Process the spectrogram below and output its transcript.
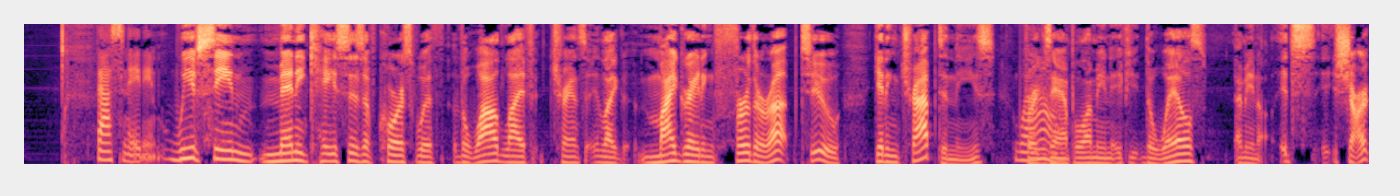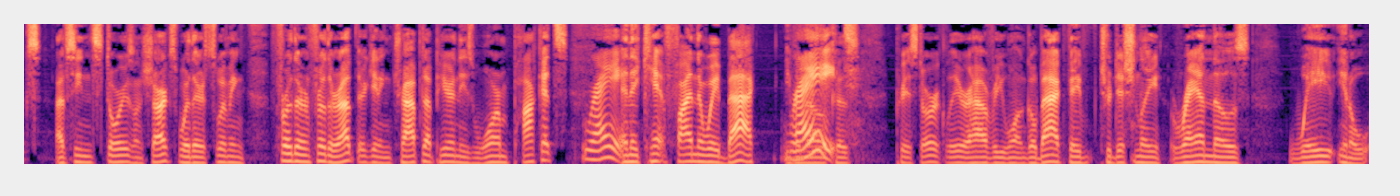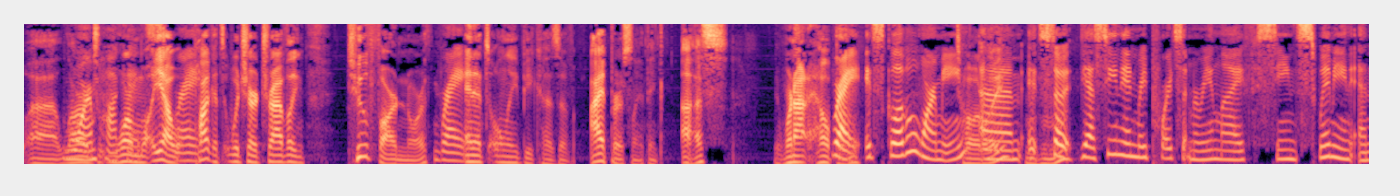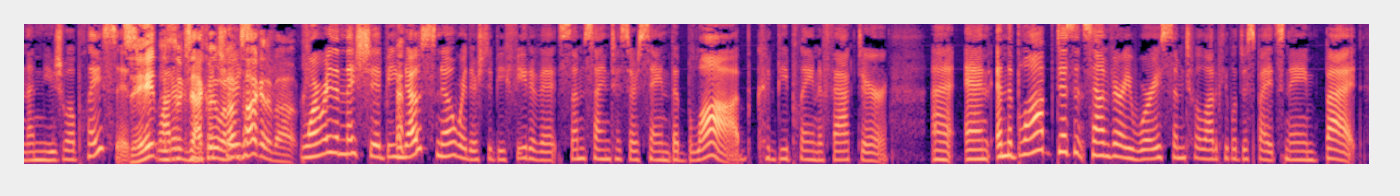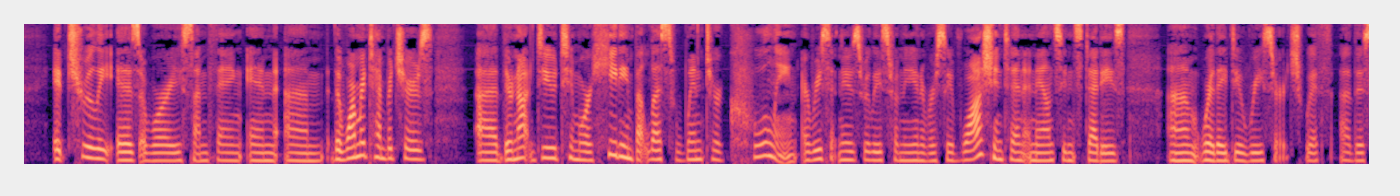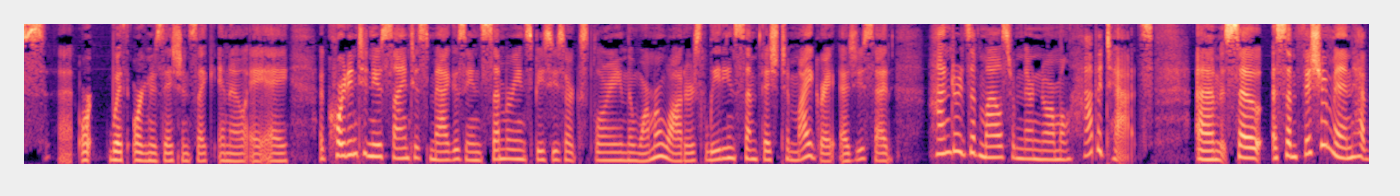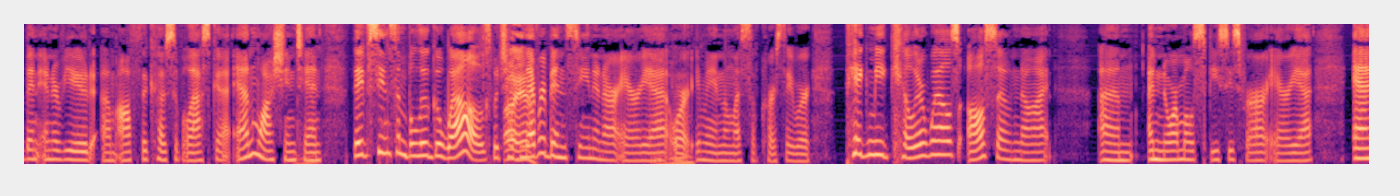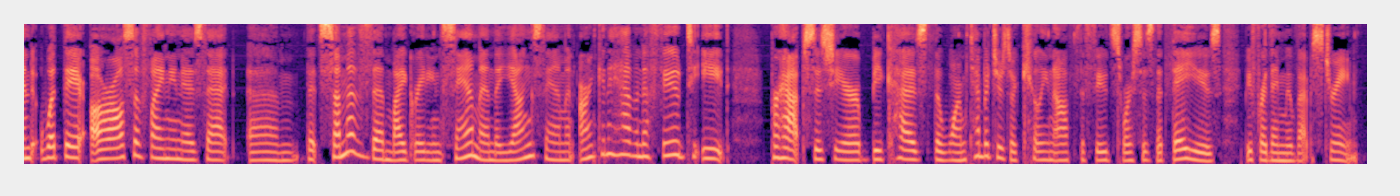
Fascinating. We've seen many cases, of course, with the wildlife trans like migrating further up too, getting trapped in these. For example, I mean, if you, the whales, I mean, it's sharks. I've seen stories on sharks where they're swimming further and further up. They're getting trapped up here in these warm pockets, Right. And they can't find their way back, even Right. Because prehistorically, or however you want to go back, they've traditionally ran those way, you know, uh, large pockets, yeah, right. pockets which are traveling too far north, Right. And it's only because of I personally think us. We're not helping, Right. It's global warming. Totally. Mm-hmm. Um, it's so yeah. CNN reports that marine life seen swimming in unusual places. See, that's exactly what I'm talking about. Warmer than they should be. No snow where there should be feet of it. Some scientists are saying the blob could be playing a factor, uh, and and the blob doesn't sound very worrisome to a lot of people just by its name, but it truly is a worrisome thing. And um, the warmer temperatures. Uh, they're not due to more heating, but less winter cooling. A recent news release from the University of Washington announcing studies um, where they do research with uh, this uh, or with organizations like NOAA. According to New Scientist magazine, some marine species are exploring the warmer waters, leading some fish to migrate, as you said, hundreds of miles from their normal habitats. Um, so, uh, some fishermen have been interviewed um, off the coast of Alaska and Washington. They've seen some beluga whales, which Oh, have yeah. never been seen in our area, or I mean, unless of course they were pygmy killer whales, also not um, a normal species for our area. And what they are also finding is that um, that some of the migrating salmon, the young salmon, aren't going to have enough food to eat. Perhaps this year because the warm temperatures are killing off the food sources that they use before they move upstream.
